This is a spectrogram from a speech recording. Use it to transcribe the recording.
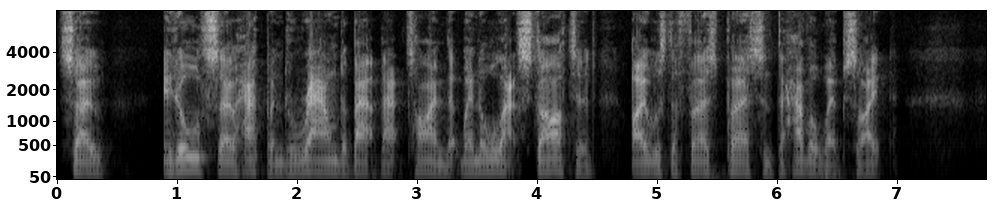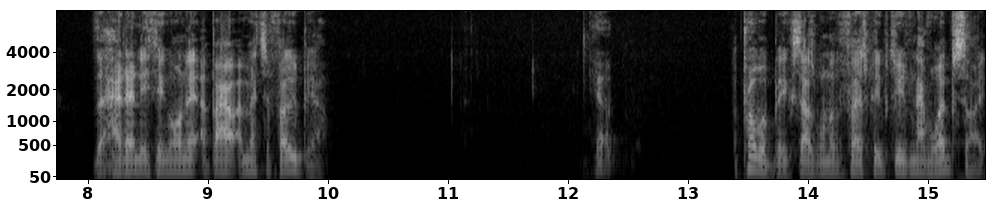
So it also happened around about that time that when all that started, I was the first person to have a website that had anything on it about emetophobia. Yeah. Probably because I was one of the first people to even have a website.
